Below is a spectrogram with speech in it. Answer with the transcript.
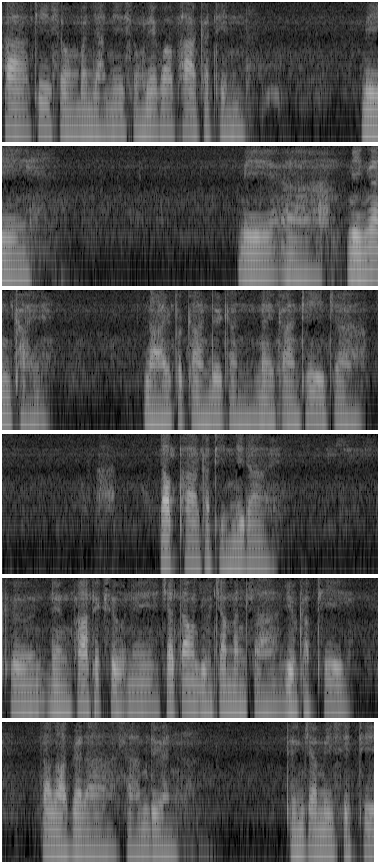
ผ้าที่ทรงบัญญัตินี้ทรงเรียกว่าผ้ากรถิน มี มีมีเงื่อนไข หลายประการด้วยกันในการที่จะรับผ้ากรถินนี้ได้ คือหนึ่งพระภิกษุนี้จะต้องอยู่จำพรรษาอยู่กับที่ตลอดเวลาสามเดือน ถึงจะมีสิทธิ์ที่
